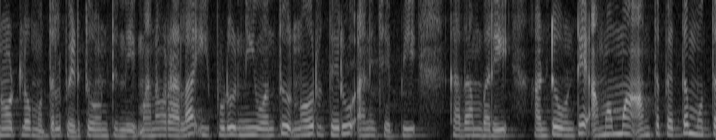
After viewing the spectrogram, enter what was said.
నోట్లో ముద్దలు పెడుతూ ఉంటుంది. మనవరాల ఇప్పుడు నీ వంతు నోరు తెరు అని చెప్పి కదంబరి అంటూ ఉంటే అమ్మమ్మ అంత పెద్ద ముద్ద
